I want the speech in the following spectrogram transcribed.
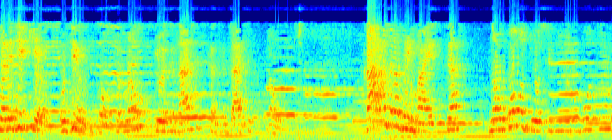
серед яких один доктор наук і 11 кандидатів наук. Кафедра займається науково-дослідною роботою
